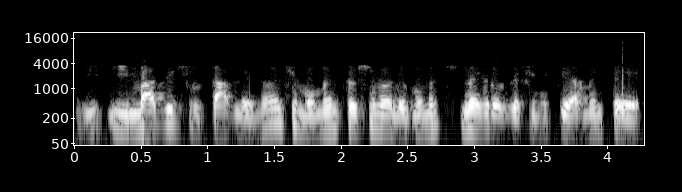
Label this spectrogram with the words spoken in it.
y, y más disfrutable, ¿no? Ese momento es uno de los momentos negros definitivamente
